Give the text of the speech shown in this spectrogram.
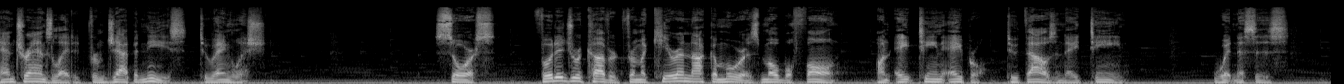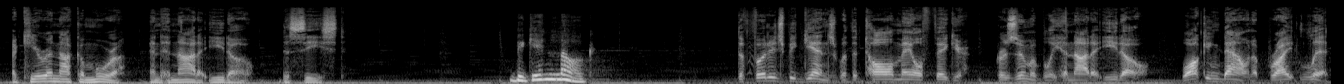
and translated from Japanese to English. Source Footage recovered from Akira Nakamura's mobile phone on 18 April 2018. Witnesses Akira Nakamura and Hinata Ito, deceased. Begin log. The footage begins with a tall male figure, presumably Hinata Ito, walking down a bright lit,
